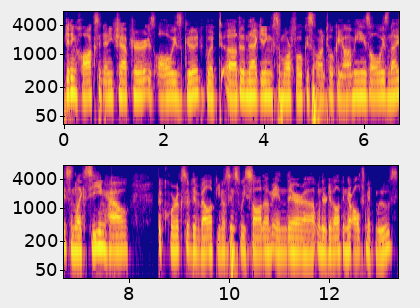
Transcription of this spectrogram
getting Hawks in any chapter is always good, but uh, other than that, getting some more focus on Tokoyami is always nice, and like seeing how the quirks have developed, you know, since we saw them in their, uh, when they're developing their ultimate moves,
